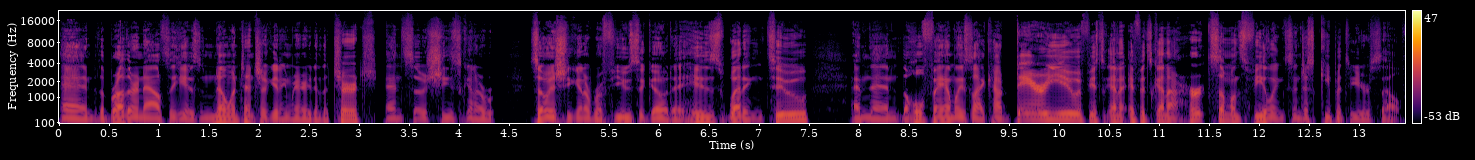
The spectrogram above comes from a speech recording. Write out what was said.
And the brother announced that he has no intention of getting married in the church, and so she's gonna. So is she gonna refuse to go to his wedding too? And then the whole family's like, "How dare you? If it's gonna if it's gonna hurt someone's feelings, then just keep it to yourself."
